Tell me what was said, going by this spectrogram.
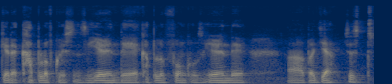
get a couple of questions here and there, a couple of phone calls here and there, uh, but yeah, just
